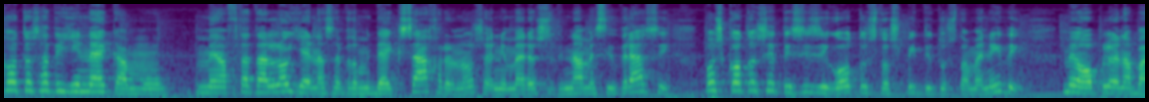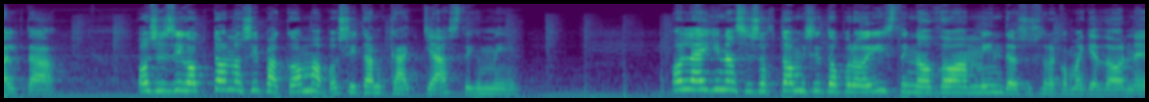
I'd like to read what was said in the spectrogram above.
Σκότωσα τη γυναίκα μου. Με αυτά τα λόγια, ένας 76χρονο ενημέρωσε την άμεση δράση πως σκότωσε τη σύζυγό του στο σπίτι του στο Μενίδη με όπλο ένα μπαλτά. Ο συζυγοκτόνος είπε ακόμα πως ήταν κακιά στιγμή. Όλα έγιναν στις 8.30 το πρωί στην οδό Αμίντα στους Θρακομακεδόνε.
